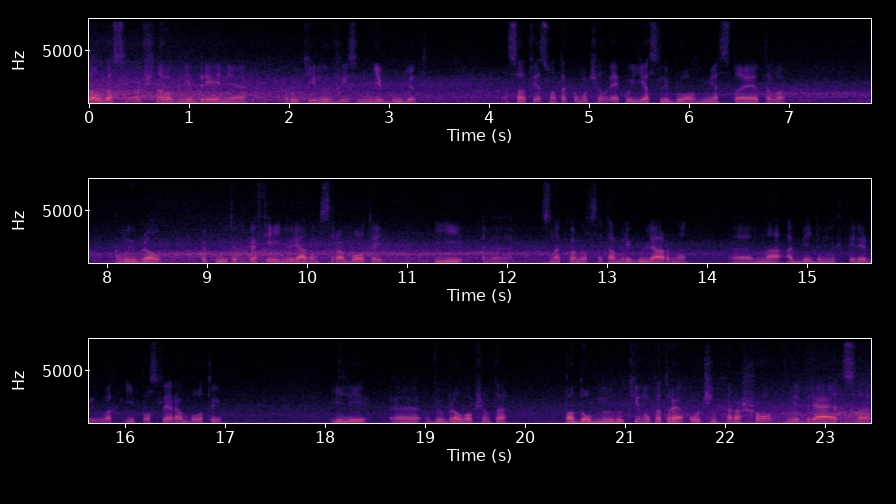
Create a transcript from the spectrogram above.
долгосрочного внедрения рутины в жизнь не будет. Соответственно, такому человеку, если бы он вместо этого выбрал какую-то кофейню рядом с работой и э, знакомился там регулярно э, на обеденных перерывах и после работы, или э, выбрал, в общем-то, подобную рутину, которая очень хорошо внедряется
